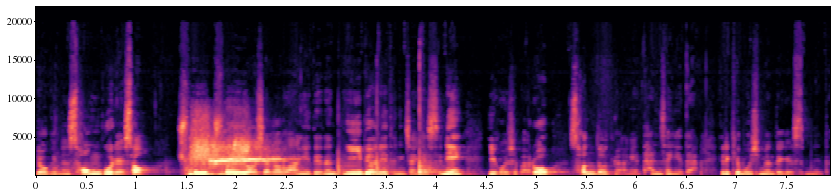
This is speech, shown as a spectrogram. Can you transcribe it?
여기는 성골에서 최초의 여자가 왕이 되는 이변이 등장했으니 이것이 바로 선덕여왕의 탄생이다 이렇게 보시면 되겠습니다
